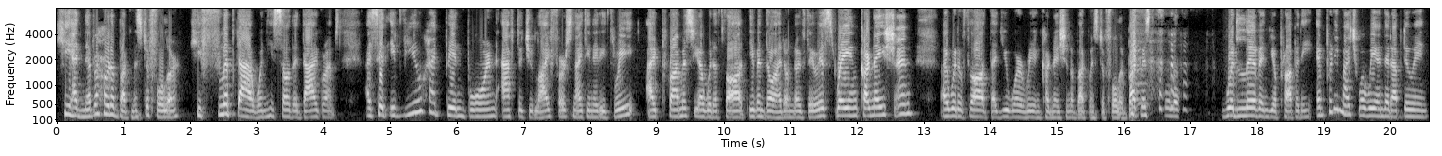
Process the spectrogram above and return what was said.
he had never heard of Buckminster Fuller. He flipped out when he saw the diagrams. I said, if you had been born after July 1st, 1983, I promise you I would have thought, even though I don't know if there is reincarnation, I would have thought that you were a reincarnation of Buckminster Fuller. Buckminster Fuller would live in your property. And pretty much what we ended up doing,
